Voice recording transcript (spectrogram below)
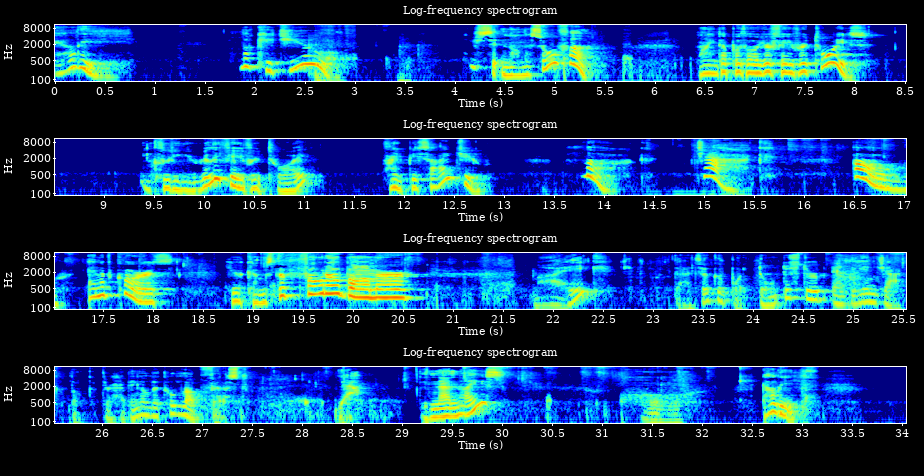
Ellie, look at you. You're sitting on the sofa, lined up with all your favorite toys, including your really favorite toy right beside you. Look, Jack. Oh, and of course, here comes the photo bomber. Mike, that's a good boy. Don't disturb Ellie and Jack. Look, they're having a little love fest. Yeah, isn't that nice? Oh, Ellie,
